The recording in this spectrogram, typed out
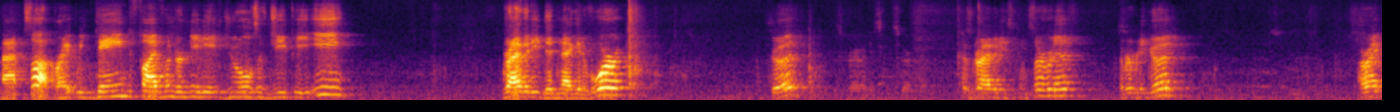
maps up, right? We gained 588 joules of GPE. Gravity did negative work. Good, because gravity's conservative. Everybody good? All right.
